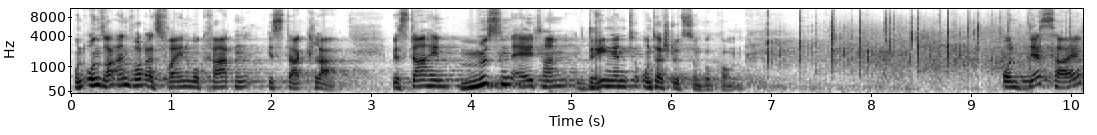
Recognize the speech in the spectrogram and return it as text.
Und unsere Antwort als Freie Demokraten ist da klar. Bis dahin müssen Eltern dringend Unterstützung bekommen. Und deshalb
